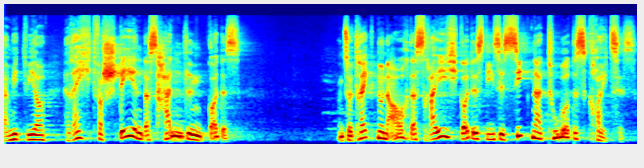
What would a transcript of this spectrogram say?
damit wir recht verstehen das Handeln Gottes. Und so trägt nun auch das Reich Gottes diese Signatur des Kreuzes.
